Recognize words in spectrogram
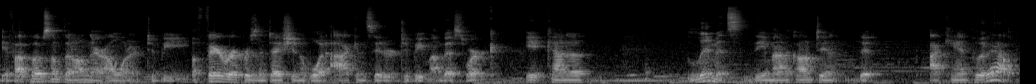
if I post something on there, I want it to be a fair representation of what I consider to be my best work. It kind of limits the amount of content that I can put out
